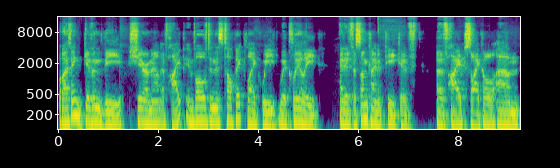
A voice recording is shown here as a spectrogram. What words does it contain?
Well, I think given the sheer amount of hype involved in this topic, like we we're clearly headed for some kind of peak of of hype cycle. Um,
